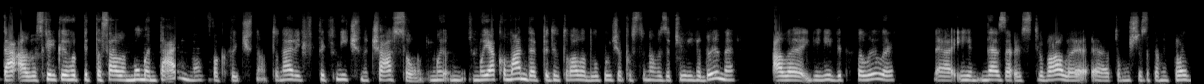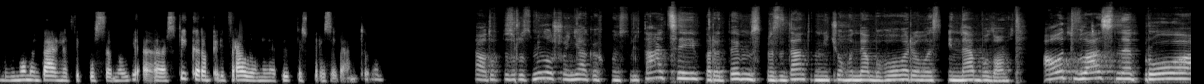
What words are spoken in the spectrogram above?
Та але оскільки його підписали моментально, фактично, то навіть технічно часу ми моя команда підготувала блокуючу постанову за пів години, але її відхилили. е, І не зареєстрували, е, тому що законопроект був моментально підписаний спікером і відправлений на підпис президенту. Так, тобто зрозуміло, що ніяких консультацій перед тим з президентом нічого не обговорювалось і не було. А от власне про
